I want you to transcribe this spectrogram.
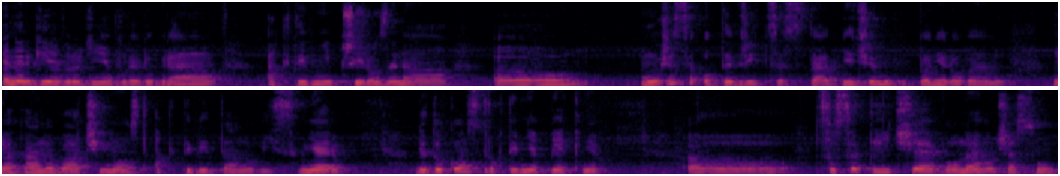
Energie v rodině bude dobrá, aktivní, přirozená. Může se otevřít cesta k něčemu úplně novému. Nějaká nová činnost, aktivita, nový směr. Jde to konstruktivně pěkně. Uh, co se týče volného času,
